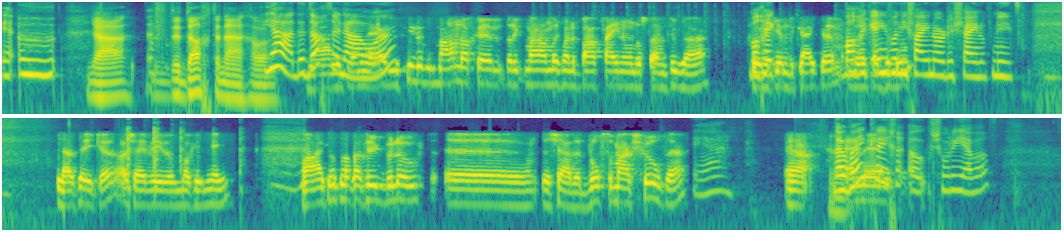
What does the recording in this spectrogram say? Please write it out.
Ja, eh, ja, de, de dag daarna gewoon. ja de dag Ja, ik erna hoor. Misschien op maandag, eh, dat ik maandag met een paar Feyenoorders daar naartoe ga. Mag ik- ik om te kijken. Mag ik een van die dat Feyenoorders zijn of niet? Ja, zeker. Als jij wil, mag je mee. Maar ik had dat natuurlijk beloofd. eh, dus ja, de belofte maakt schuld, hè? Ja. Ja. Nou, wij En, kregen... Oh, sorry, ja wat?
